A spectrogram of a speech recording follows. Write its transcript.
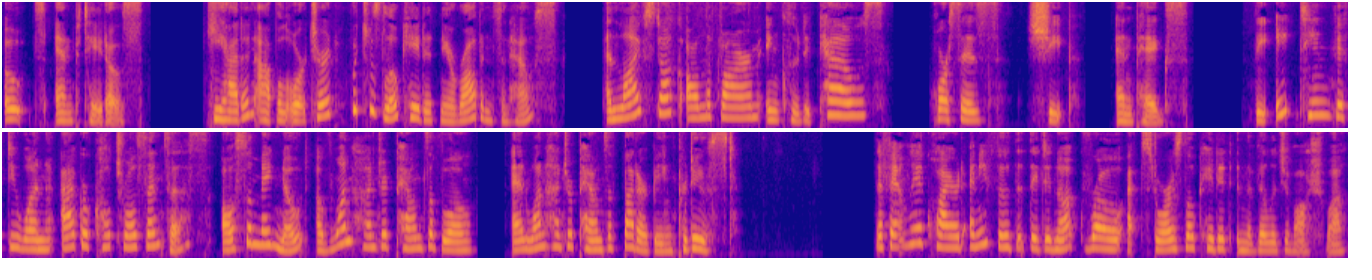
oats, and potatoes. He had an apple orchard, which was located near Robinson House, and livestock on the farm included cows, horses, sheep, and pigs. The 1851 agricultural census also made note of 100 pounds of wool and 100 pounds of butter being produced. The family acquired any food that they did not grow at stores located in the village of Oshawa.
